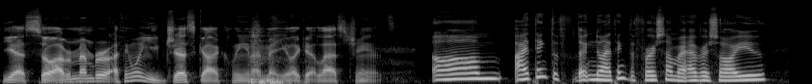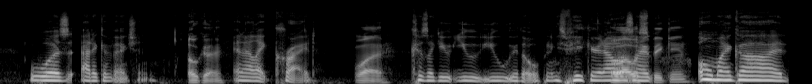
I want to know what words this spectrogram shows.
Yeah. So I remember. I think when you just got clean, I met you like at Last Chance. Um, I think the f- like, no, I think the first time I ever saw you was at a convention, Okay. and I like cried Why? because like you you you were the opening speaker, and I oh, was I was like, speaking. oh my god,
